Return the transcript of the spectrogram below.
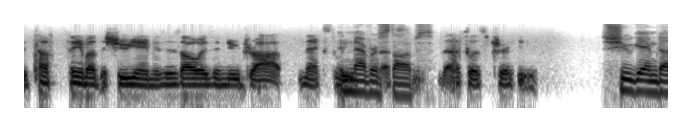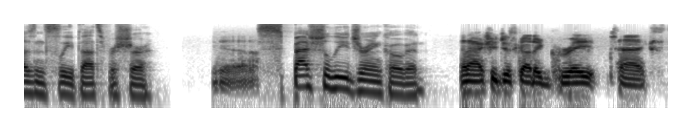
the tough thing about the shoe game is there's always a new drop next week. It never that's, stops. That's what's tricky. Shoe game doesn't sleep, that's for sure. Yeah. Especially during COVID. And I actually just got a great text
